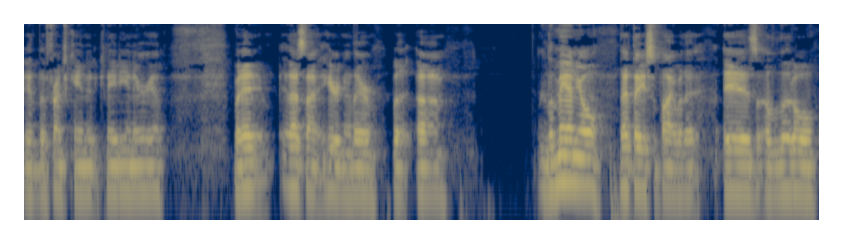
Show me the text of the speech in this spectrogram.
the French Canada, Canadian area. But that's not here nor there. But um, the manual that they supply with it is a little,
